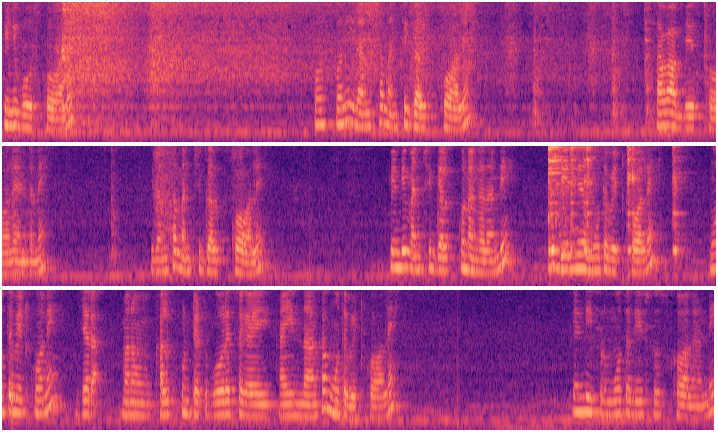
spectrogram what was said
పిండి పోసుకోవాలి. పోసుకొని ఇదంతా మంచిగా కలుపుకోవాలి. స్టవ్ ఆఫ్ చేసుకోవాలి వెంటనే. ఇదంతా మంచిగా కలుపుకోవాలి. పిండి మంచిగా కలుపుకున్నాం కదండి. ఇప్పుడు దీని మీద మూత పెట్టుకోవాలి. మూత పెట్టుకొని జర మనం కలుపుకుంటట్టు గోరెచ్చగా అయిందాక మూత పెట్టుకోవాలి. పిండి ఇప్పుడు మూత తీసి చూసుకోవాలండి.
